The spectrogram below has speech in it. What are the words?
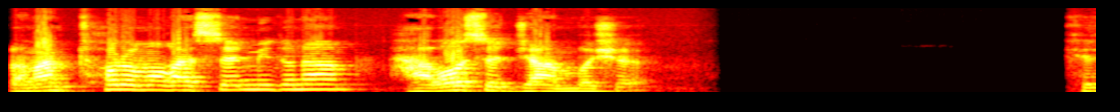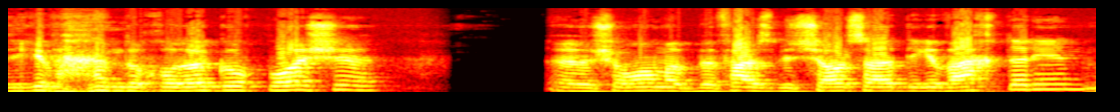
و من تو رو مقصر می‌دونم حواس جمع باشه. که دیگه بند خدا گفت باشه. شما به فرض 24 ساعت دیگه وقت دارین.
